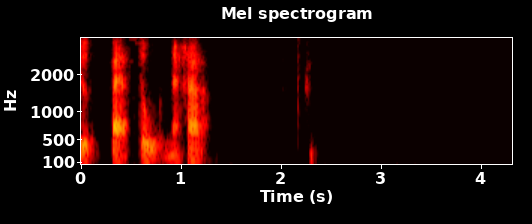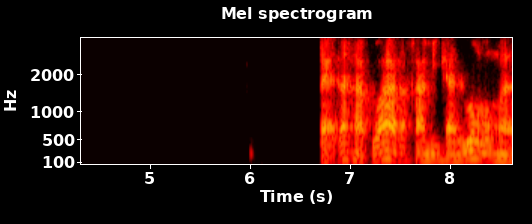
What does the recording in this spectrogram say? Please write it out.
จุดแปดศูนย์นะครับ แต่ถ้าหากว่าราคามีการร่วงลงมา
